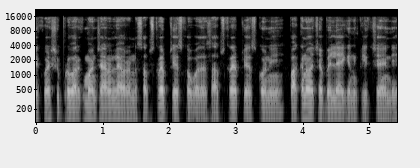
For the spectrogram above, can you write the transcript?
రిక్వెస్ట్ ఇప్పటి వరకు మన ఛానల్ ఎవరైనా సబ్స్క్రైబ్ చేసుకోకపోతే సబ్స్క్రైబ్ చేసుకొని పక్కన వచ్చే బెల్ ఐకన్ క్లిక్ చేయండి.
